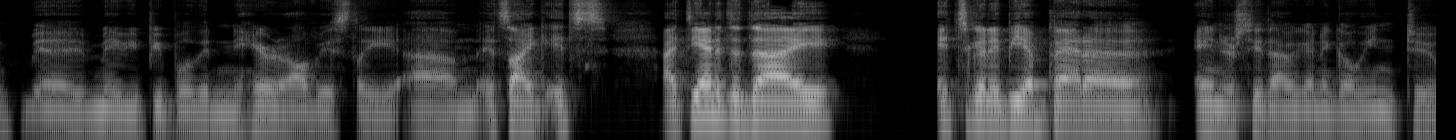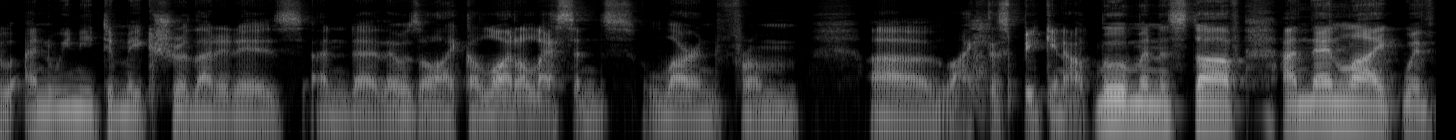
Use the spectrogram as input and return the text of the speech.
uh, maybe people didn't hear it obviously um, it's like it's at the end of the day it's going to be a better industry that we're going to go into and we need to make sure that it is and uh, there was like a lot of lessons learned from uh, like the speaking out movement and stuff and then like with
